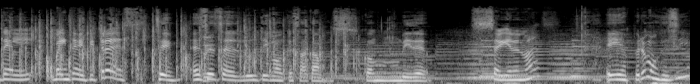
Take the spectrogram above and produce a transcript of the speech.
Del 2023. Sí, ese es el último que sacamos con un video. ¿Se vienen más? Y esperemos que sí.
